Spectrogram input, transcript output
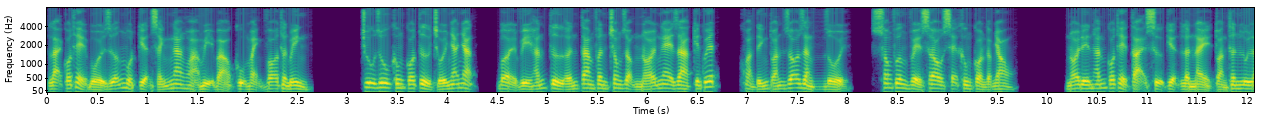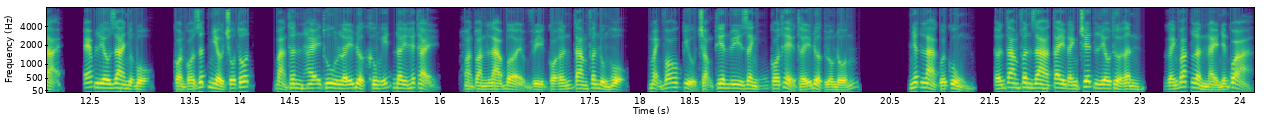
lại có thể bồi dưỡng một kiện sánh ngang họa mị bảo cụ mạnh võ thần binh. Chu du không có từ chối nhã nhặn, bởi vì hắn từ ấn tam phân trong giọng nói nghe ra kiên quyết, khoản tính toán rõ ràng rồi, song phương về sau sẽ không còn gặp nhau nói đến hắn có thể tại sự kiện lần này toàn thân lui lại, ép liêu ra nhượng bộ, còn có rất nhiều chỗ tốt, bản thân hãy thu lấy được không ít đây hết thảy, hoàn toàn là bởi vì có ấn tam phân ủng hộ, mạnh võ cựu trọng thiên uy danh có thể thấy được lồn đốn. Nhất là cuối cùng, ấn tam phân ra tay đánh chết liêu thừa ân, gánh vác lần này nhân quả,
